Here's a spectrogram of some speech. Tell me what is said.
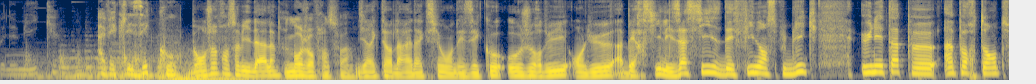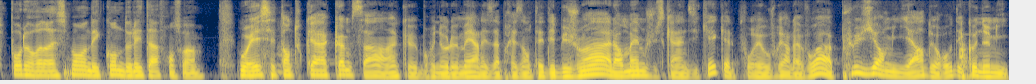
économique avec les échos. Bonjour François Vidal. Bonjour François. Directeur de la rédaction des échos. Aujourd'hui ont lieu à Bercy les assises des finances publiques. Une étape euh, importante pour le redressement des comptes de l'État, François. Oui, c'est en tout cas comme ça hein, que Bruno Le Maire les a présentés début juin, allant même jusqu'à indiquer qu'elle pourrait ouvrir la voie à plusieurs milliards d'euros d'économies.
